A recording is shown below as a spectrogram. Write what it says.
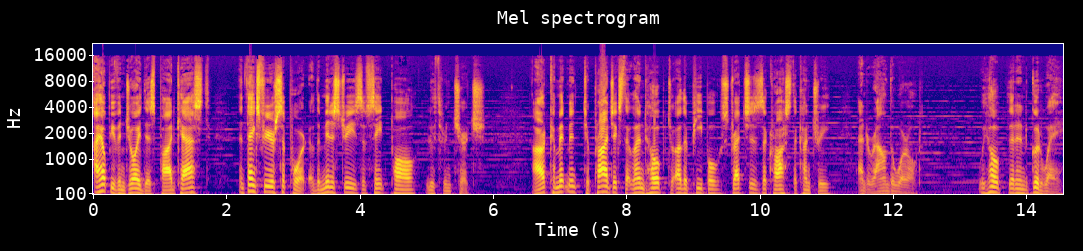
I hope you've enjoyed this podcast, and thanks for your support of the ministries of St. Paul Lutheran Church. Our commitment to projects that lend hope to other people stretches across the country and around the world. We hope that in a good way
